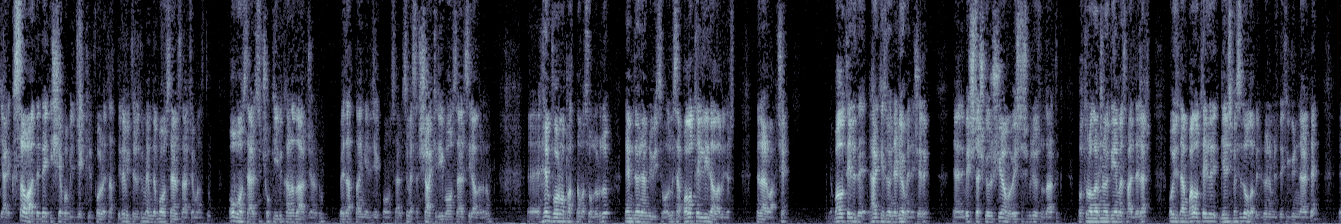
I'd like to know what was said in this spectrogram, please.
Yani kısa vadede iş yapabilecek bir forvet hattıyla bitirirdim. Hem de bonservis harcamazdım. O bonservisi çok iyi bir kanada harcardım. Vedat'tan gelecek bonservisi. Mesela Şakir'i bonservisiyle alırdım. Ee, hem forma patlaması olurdu hem de önemli bir isim olur. Mesela Balotelli'yi de alabilir Fenerbahçe. Balotelli de herkes öneriyor menajeri. Yani Beşiktaş görüşüyor ama Beşiktaş'ı biliyorsunuz artık faturalarını ödeyemez haldeler. O yüzden Balotelli gelişmesi de olabilir önümüzdeki günlerde. Ee,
